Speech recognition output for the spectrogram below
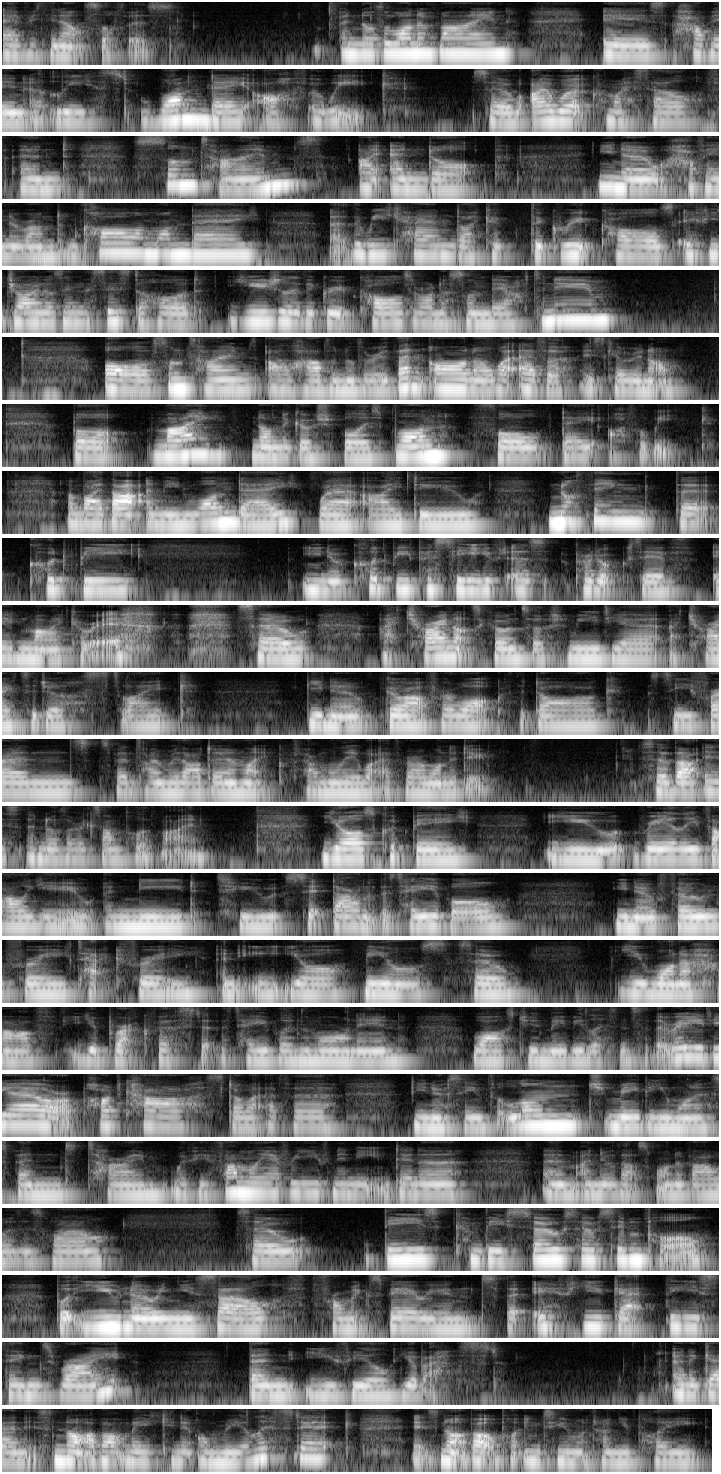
everything else suffers. Another one of mine is having at least one day off a week. So I work for myself, and sometimes I end up, you know, having a random call on one day at the weekend, like a, the group calls. If you join us in the sisterhood, usually the group calls are on a Sunday afternoon, or sometimes I'll have another event on, or whatever is going on. But my non negotiable is one full day off a week. And by that, I mean one day where I do nothing that could be, you know, could be perceived as productive in my career. so I try not to go on social media. I try to just like, you know, go out for a walk with the dog, see friends, spend time with Adam, like family, whatever I want to do. So that is another example of mine. Yours could be you really value and need to sit down at the table, you know, phone free, tech free, and eat your meals. So you want to have your breakfast at the table in the morning whilst you maybe listen to the radio or a podcast or whatever. You know, same for lunch. Maybe you want to spend time with your family every evening eating dinner. Um, I know that's one of ours as well. So these can be so, so simple, but you know in yourself from experience that if you get these things right, then you feel your best. And again, it's not about making it unrealistic, it's not about putting too much on your plate,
